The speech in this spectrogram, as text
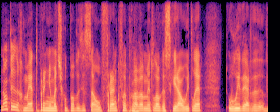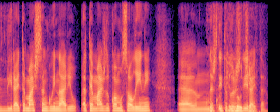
não tem remete para nenhuma desculpabilização. O Franco foi provavelmente logo a seguir ao Hitler o líder de, de direita mais sanguinário, até mais do que o Mussolini, um, das ditaduras de direita.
